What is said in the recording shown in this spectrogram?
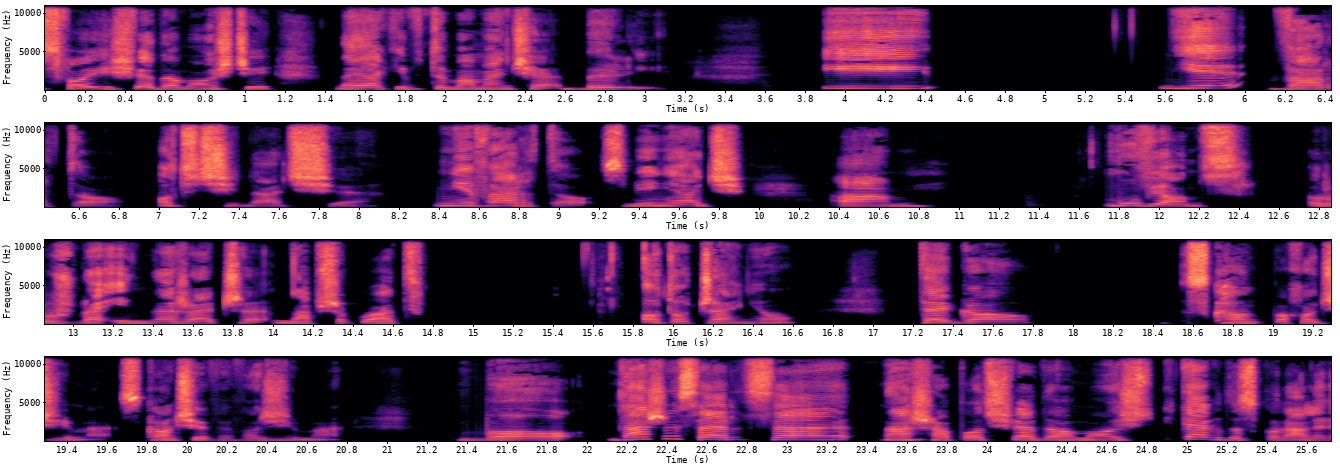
swojej świadomości, na jakim w tym momencie byli. I nie warto odcinać się, nie warto zmieniać, um, mówiąc różne inne rzeczy, na przykład otoczeniu, tego, skąd pochodzimy, skąd się wywozimy. Bo nasze serce, nasza podświadomość i tak doskonale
